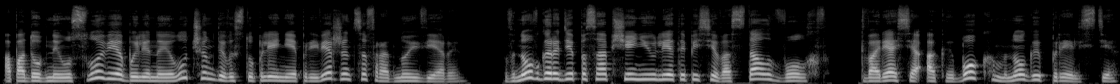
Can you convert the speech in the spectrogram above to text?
а подобные условия были наилучшим для выступления приверженцев родной веры. В Новгороде, по сообщению летописи, восстал Волхв, творяся ак и бог много прельсти,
